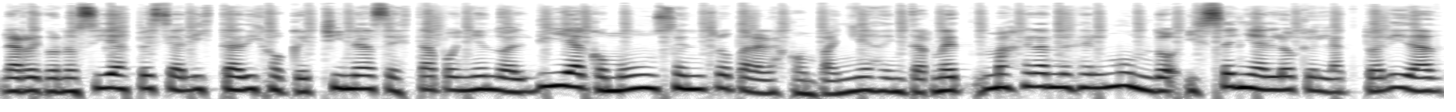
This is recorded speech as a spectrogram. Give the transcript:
La reconocida especialista dijo que China se está poniendo al día como un centro para las compañías de Internet más grandes del mundo y señaló que en la actualidad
